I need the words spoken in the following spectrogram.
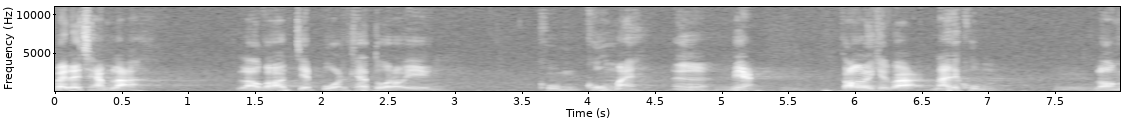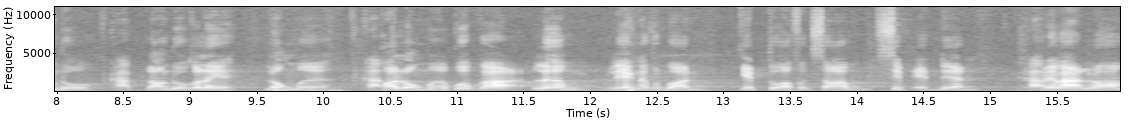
ไม่ได้แชมป์ล่ะ เราก็เจ็บปวดแค่ตัวเราเอง คุ้มคุ้มไหมเออเนี่ยก็เลยคิดว่าน่าจะคุ้มอืมลองดู ครับ ลองดูก็เลยลงมือ ครับพอลงมือปุ๊บก็เริ่มเรียกนักฟุตบอล เก็บตัวฝึกซ้อม 11 เดือนครับ เขาเรียกว่าลอง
